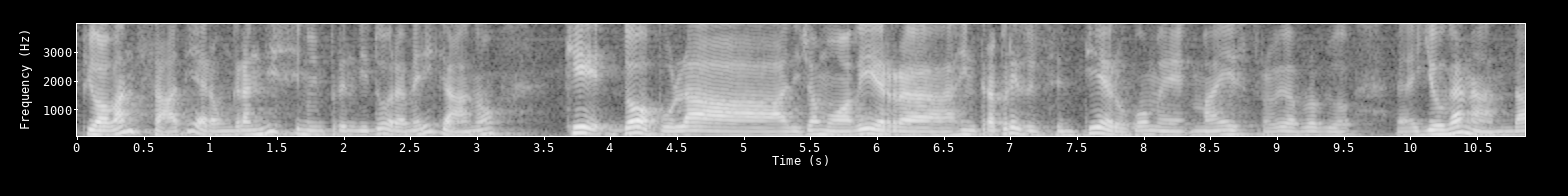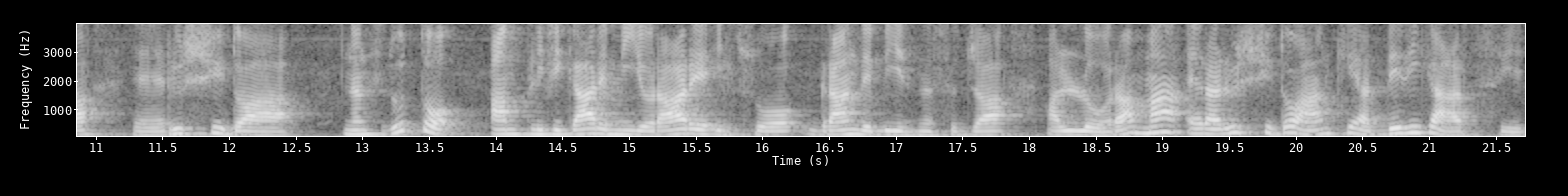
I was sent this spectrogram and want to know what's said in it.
più avanzati, era un grandissimo imprenditore americano che dopo la, diciamo, aver intrapreso il sentiero come maestro, aveva proprio eh, Yogananda, è riuscito a innanzitutto amplificare e migliorare il suo grande business già allora, ma era riuscito anche a dedicarsi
